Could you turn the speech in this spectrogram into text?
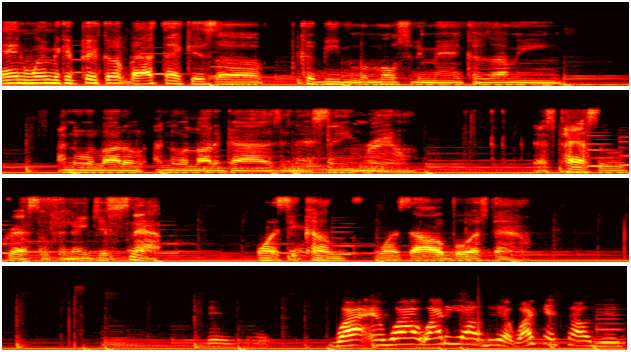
and women can pick up, but I think it's uh could be mostly men because I mean I know a lot of I know a lot of guys in that same realm that's passive aggressive and they just snap once it comes once it all boils down. Why and why why do y'all do that? Why can't y'all just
